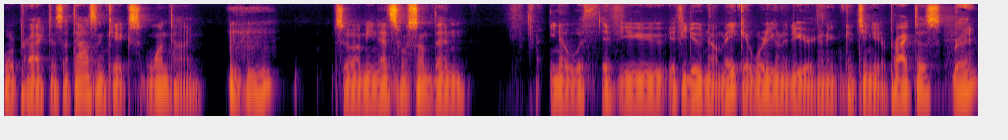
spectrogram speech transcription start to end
or practice a thousand kicks one time." hmm So I mean, that's something. You know, with if you if you do not make it, what are you going to do? You're going to continue to practice right?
